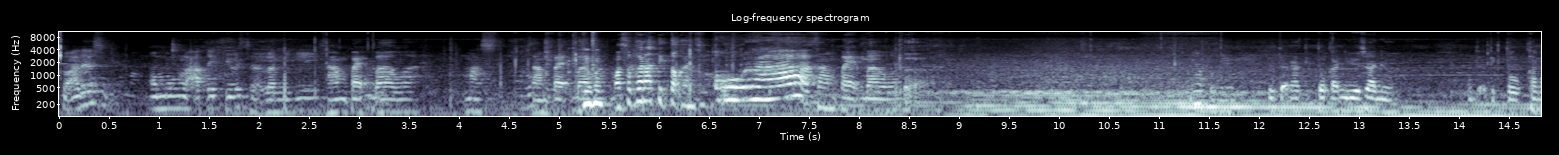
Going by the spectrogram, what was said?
Soalnya s- omong lah ATV jalan iki Sampai bawah, Mas. sampai bawah. Masuk ke TikTok kan sih? Ora. Sampai bawah. Tidak ra tiktokan yo san yo. Untuk tiktokan.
